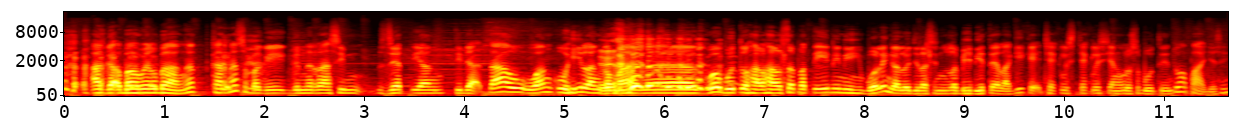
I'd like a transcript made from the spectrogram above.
agak bawel banget karena sebagai generasi Z yang tidak tahu uangku hilang ke mana. Gua butuh hal-hal seperti ini nih. Boleh nggak lu jelasin lebih detail lagi kayak checklist-checklist yang lu sebutin itu apa aja sih?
